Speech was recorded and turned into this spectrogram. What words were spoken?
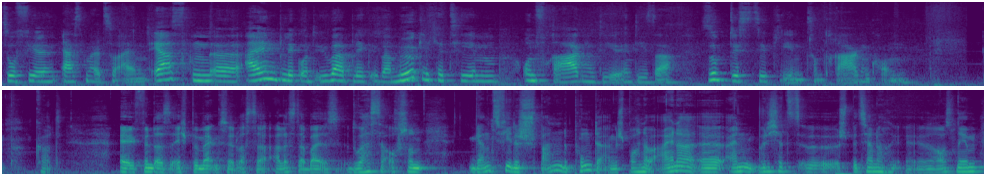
So viel erstmal zu einem ersten äh, Einblick und Überblick über mögliche Themen und Fragen, die in dieser Subdisziplin zum Tragen kommen. Gott. Ey, ich finde das echt bemerkenswert, was da alles dabei ist. Du hast da auch schon ganz viele spannende Punkte angesprochen, aber einer, äh, einen würde ich jetzt äh, speziell noch äh, rausnehmen.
